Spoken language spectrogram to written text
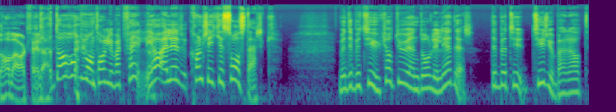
Da hadde jeg vært feil. da, da hadde du antagelig vært feil. Ja, eller kanskje ikke så sterk. Men det betyr jo ikke at du er en dårlig leder. Det betyr, jo bare at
